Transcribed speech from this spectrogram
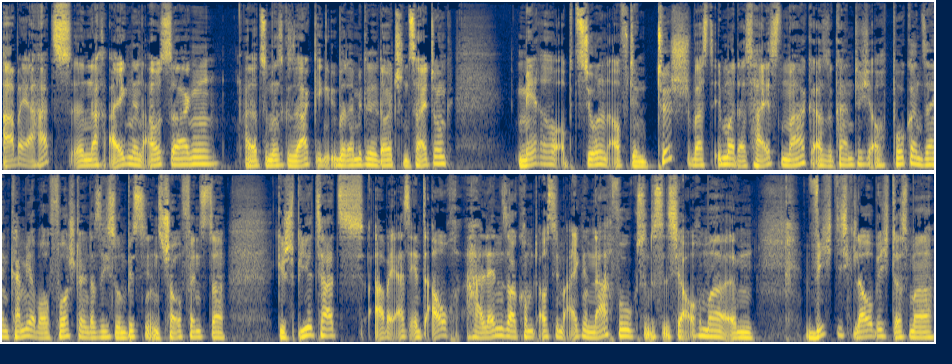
aber er hat äh, nach eigenen Aussagen, hat er zumindest gesagt, gegenüber der Mitteldeutschen Zeitung, mehrere Optionen auf dem Tisch, was immer das heißen mag. Also kann natürlich auch Pokern sein, kann mir aber auch vorstellen, dass sich so ein bisschen ins Schaufenster gespielt hat. Aber er ist eben auch Hallenser, kommt aus dem eigenen Nachwuchs und es ist ja auch immer ähm, wichtig, glaube ich, dass man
